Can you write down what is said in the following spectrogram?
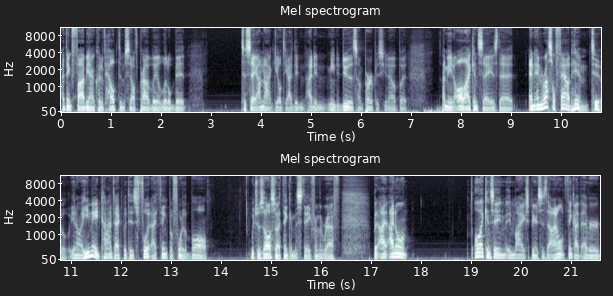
I think Fabian could have helped himself probably a little bit to say I'm not guilty. I didn't I didn't mean to do this on purpose, you know, but I mean all I can say is that and and Russell fouled him too. You know, he made contact with his foot I think before the ball, which was also I think a mistake from the ref. But I I don't all I can say in, in, my experience is that I don't think I've ever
